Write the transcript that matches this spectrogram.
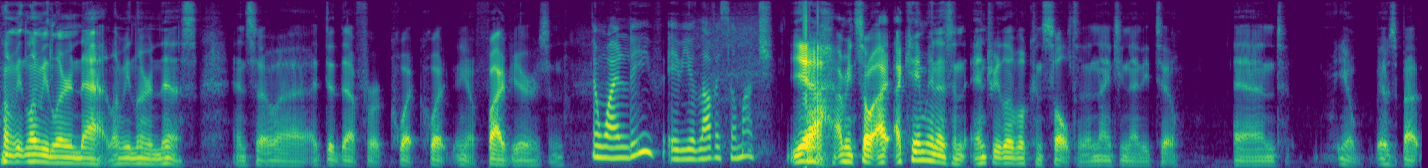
let me let me learn that. Let me learn this. And so uh, I did that for quite quite you know five years. And and why leave if you love it so much? Yeah, I mean, so I, I came in as an entry level consultant in 1992, and you know it was about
